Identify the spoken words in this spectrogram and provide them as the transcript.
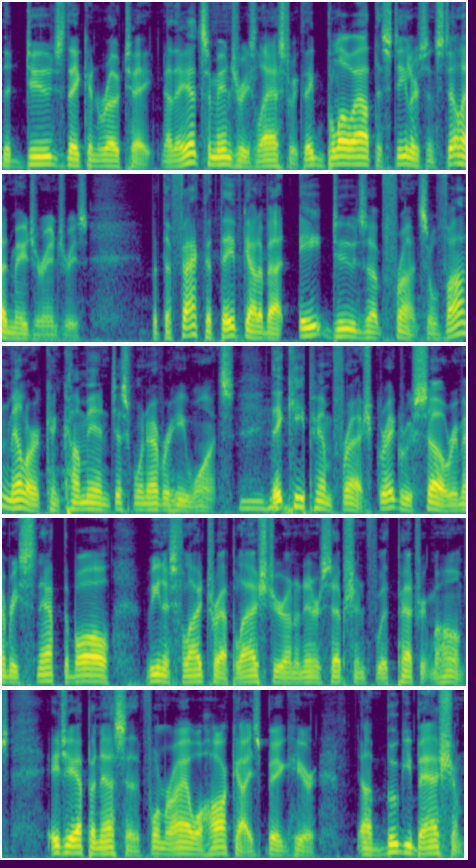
the dudes they can rotate. Now, they had some injuries last week. They blow out the Steelers and still had major injuries. But the fact that they've got about eight dudes up front, so Von Miller can come in just whenever he wants. Mm-hmm. They keep him fresh. Greg Rousseau, remember he snapped the ball Venus flytrap last year on an interception with Patrick Mahomes. AJ Epenesa, the former Iowa Hawkeyes, big here. Uh, Boogie Basham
